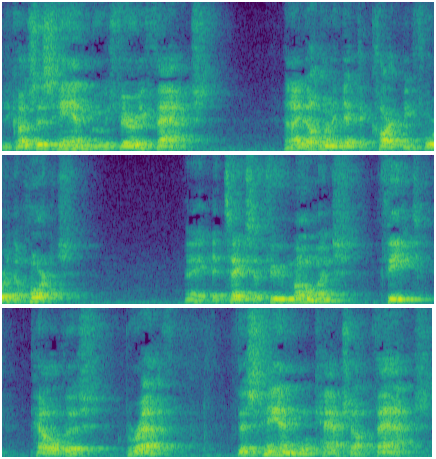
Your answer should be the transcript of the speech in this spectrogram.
because this hand moves very fast. And I don't want to get the cart before the horse. Okay? It takes a few moments, feet, pelvis, breath. This hand will catch up fast.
